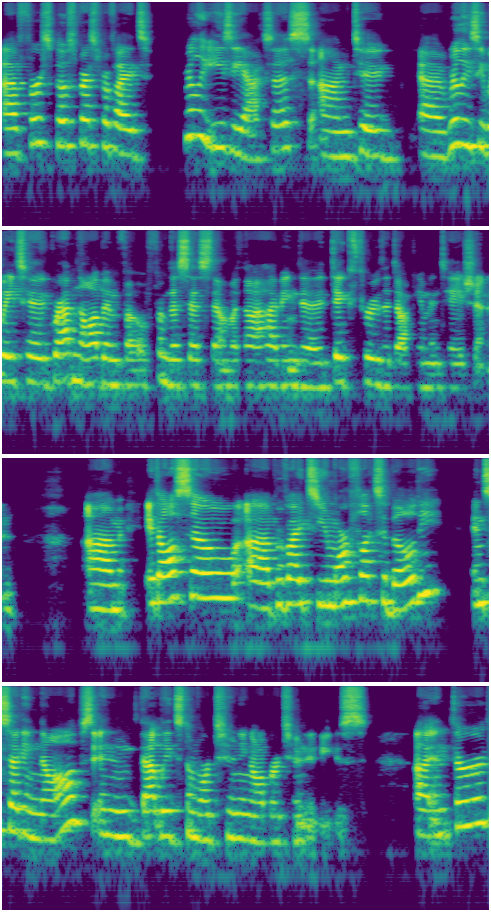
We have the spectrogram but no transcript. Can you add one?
uh, first, Postgres provides really easy access um, to a uh, really easy way to grab knob info from the system without having to dig through the documentation. Um, it also uh, provides you more flexibility in setting knobs, and that leads to more tuning opportunities. Uh, and third,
